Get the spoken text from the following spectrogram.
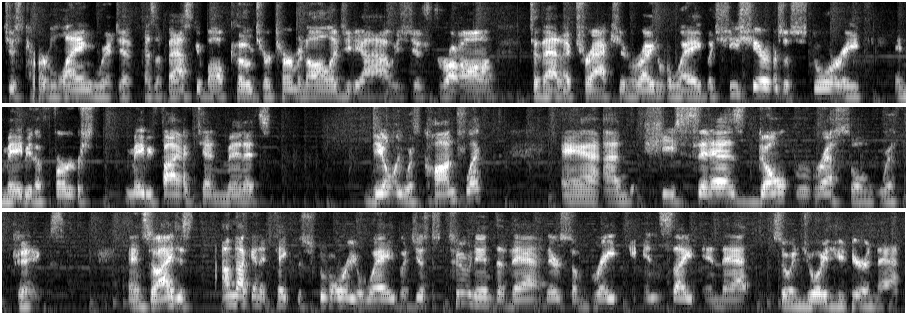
just her language as a basketball coach, her terminology. I was just drawn to that attraction right away. But she shares a story in maybe the first, maybe five ten minutes dealing with conflict. And she says, don't wrestle with pigs. And so I just, I'm not going to take the story away, but just tune into that. There's some great insight in that. So enjoyed hearing that.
